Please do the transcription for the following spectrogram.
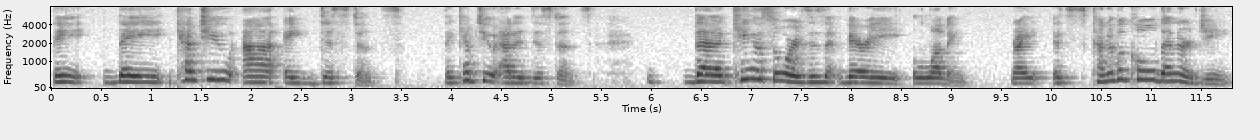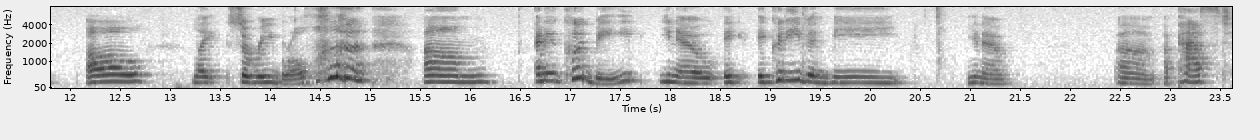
they they kept you at a distance. They kept you at a distance. The King of Swords isn't very loving, right? It's kind of a cold energy, all like cerebral. um and it could be you know it, it could even be you know um, a past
